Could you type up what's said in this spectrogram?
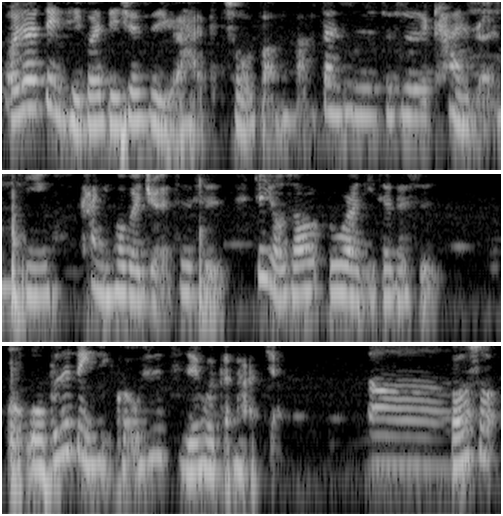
我觉得定期规的确是一个还不错方法，但是就是看人，你看你会不会觉得这是？就有时候如果你真的是我，我不是定期规，我是直接会跟他讲，嗯，我就说，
